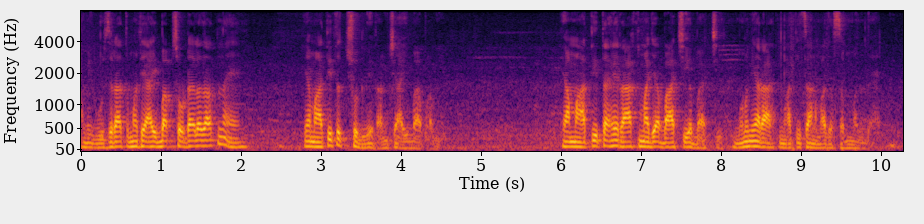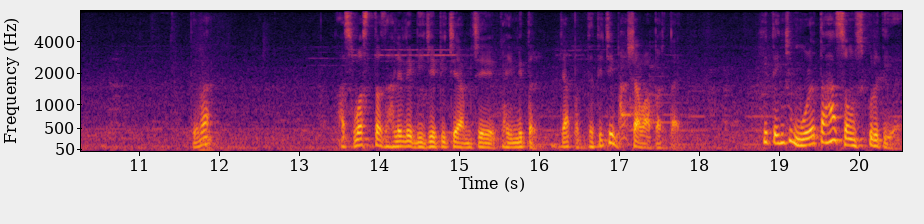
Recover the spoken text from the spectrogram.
आम्ही गुजरातमध्ये आईबाप सोडायला जात नाही. या मातीतच शोधलेत आमचे आईबाप आम्ही. ह्या मातीत आहे राख माझ्या बाची आहे बाची. म्हणून या राख मातीचा आणि माझा संबंध आहे. तेव्हा अस्वस्थ झालेले बी जे पीचे आमचे काही मित्र ज्या पद्धतीची भाषा वापरत आहेत ही त्यांची मूळतः संस्कृती आहे.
